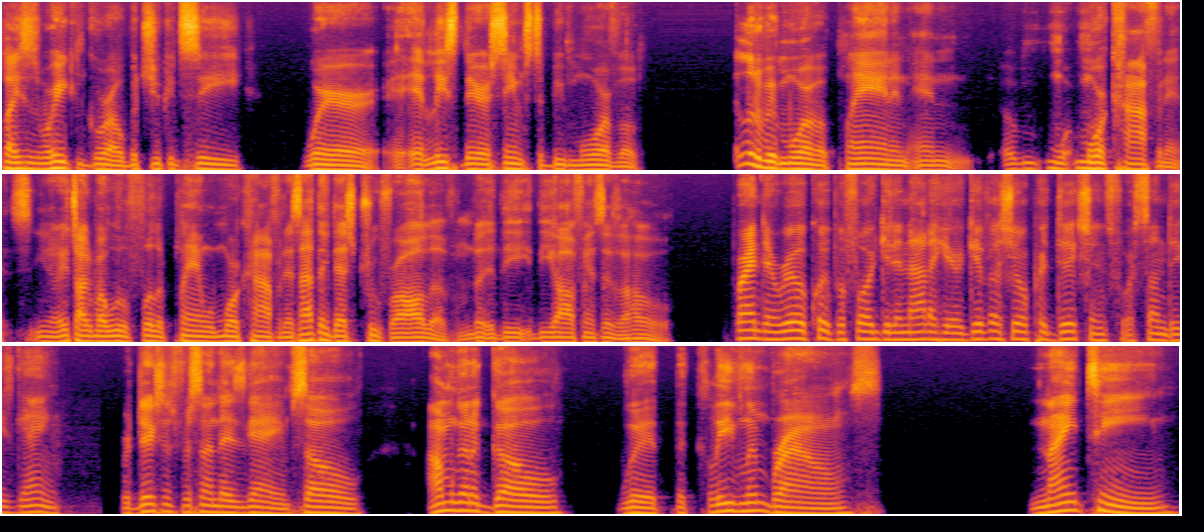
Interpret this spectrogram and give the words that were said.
places where he can grow, but you could see where at least there seems to be more of a, a little bit more of a plan and and more confidence. You know, they talk about Will Fuller playing with more confidence. I think that's true for all of them, the the, the offense as a whole. Brandon, real quick before getting out of here, give us your predictions for Sunday's game. Predictions for Sunday's game. So I'm gonna go with the Cleveland Browns 19,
